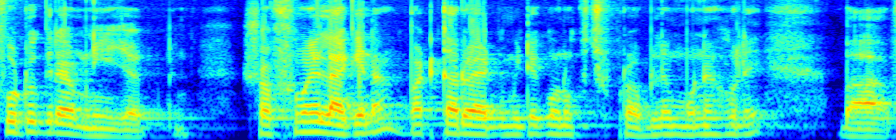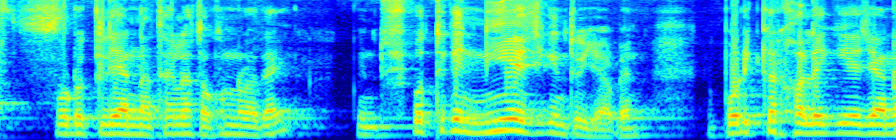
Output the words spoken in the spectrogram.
ফটোগ্রাফ নিয়ে যাবেন। সবসময় লাগে না বাট কারও অ্যাডমিটে কোনো কিছু প্রবলেম মনে হলে বা ফটো ক্লিয়ার না থাকলে তখন ওরা দেয়। কিন্তু প্রত্যেকে নিয়ে কিন্তু যাবেন। পরীক্ষার হলে গিয়ে যেন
